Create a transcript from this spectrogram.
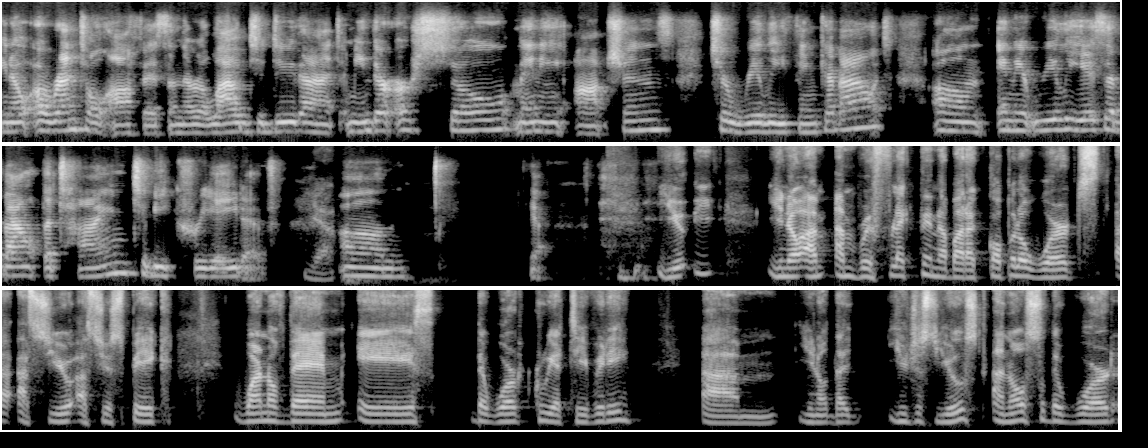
you know a rental office and they're allowed to do that? I mean there are so many options to really think about um, and it really is about the time to be creative. Yeah. Um, yeah. You you know I'm, I'm reflecting about a couple of words as you as you speak one of them is the word creativity, um, you know, that you just used, and also the word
